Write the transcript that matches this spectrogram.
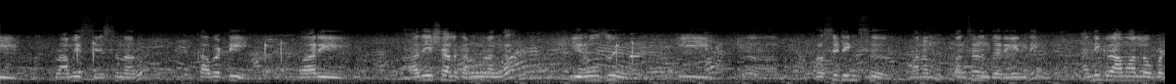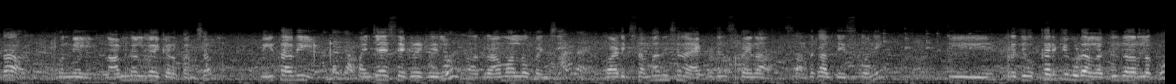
ఈ ప్రామిస్ చేస్తున్నారు. కాబట్టి వారి ఆదేశాలకు అనుగుణంగా ఈరోజు ఈ ప్రొసీడింగ్స్ మనం పంచడం జరిగింది. అన్ని గ్రామాల్లోపట కొన్ని నామినల్గా ఇక్కడ పంచాం. మిగతాది పంచాయతీ సెక్రటరీలు ఆ గ్రామాల్లో పంచి వాటికి సంబంధించిన యాక్టివిటీస్ పైన సంతకాలు తీసుకొని ఈ ప్రతి ఒక్కరికి కూడా లబ్ధిదారులకు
